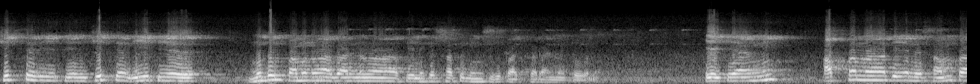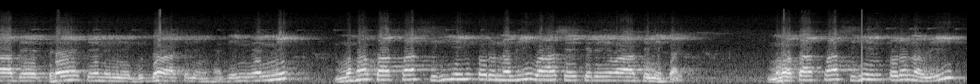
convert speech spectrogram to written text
චිත්ත වීතියෙන් චිත්ත වීතිය මුදුන් පමනවා ගන්නවා කියන එක සතුටින් සිහිපත් කරන්නට ඕන. ඒ කියන්නේ අප්‍රමාදේන සම්පාදේත කියන මේ බුද්ධ වචනේ හැදින්වෙන්නේ මොහොතක්වත් සිහියෙන් තොර නොවි වාසය කෙරේවා කියන එකයි. මොහොතක්වත් සිහියෙන් තොර නොවි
